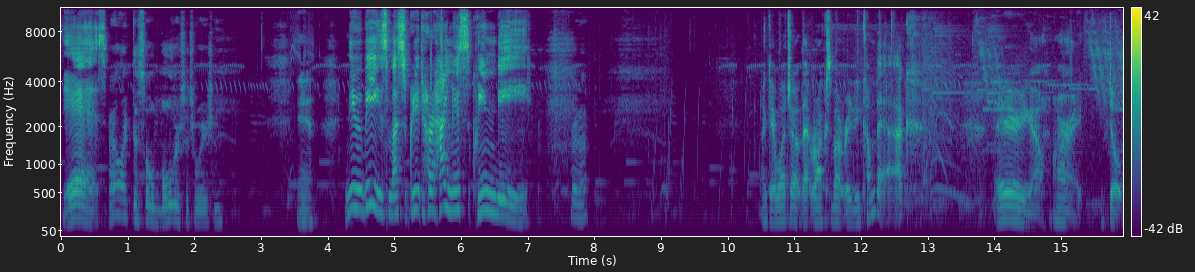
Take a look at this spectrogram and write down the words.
Yes. I don't like this whole boulder situation. Yeah. New bees must greet Her Highness Queen Bee. Right on. Okay, watch out. That rock's about ready to come back. There you go. All right, dope.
